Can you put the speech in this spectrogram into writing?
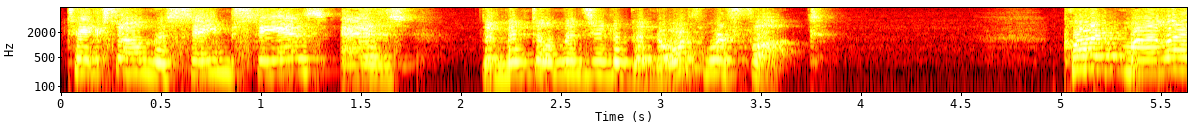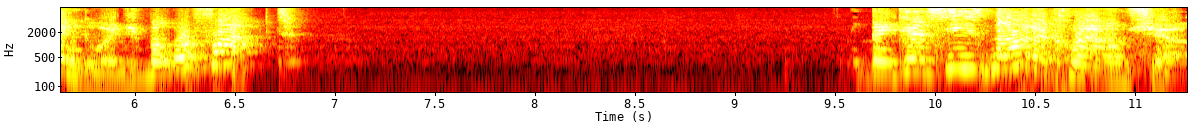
takes on the same stance as the mental midget of the North, we're fucked. Pardon my language, but we're fucked. Because he's not a clown show.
